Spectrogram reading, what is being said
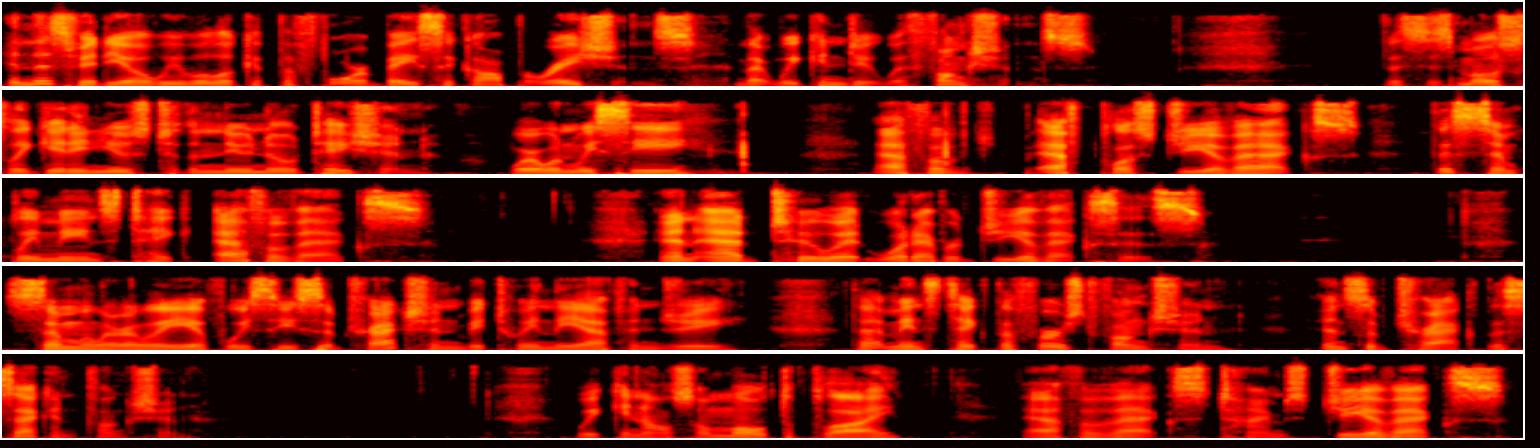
In this video, we will look at the four basic operations that we can do with functions. This is mostly getting used to the new notation, where when we see f of f plus g of x, this simply means take f of x and add to it whatever g of x is. Similarly, if we see subtraction between the f and g, that means take the first function and subtract the second function. We can also multiply f of x times g of x,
